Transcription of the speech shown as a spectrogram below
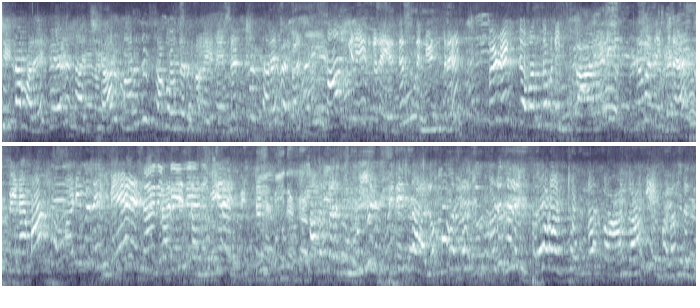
சின்னமலை வேலு நாச்சியார் மருது சகோதரர்களை எண்ணற்ற தலைவர்கள் ஆங்கிலேயர்களை எதிர்த்து நின்று பிழைக்க வந்தவனின் காலை விழுவதை விட பிணமாக மடிவதை மேலென்று கருதி தம் உயிரை விட்டனர். அவர்களது உயிர் பிரிந்தாலும் அவர்களது விடுதலை போராட்ட உணர்வு ஆங்காங்கே வளர்ந்தது.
